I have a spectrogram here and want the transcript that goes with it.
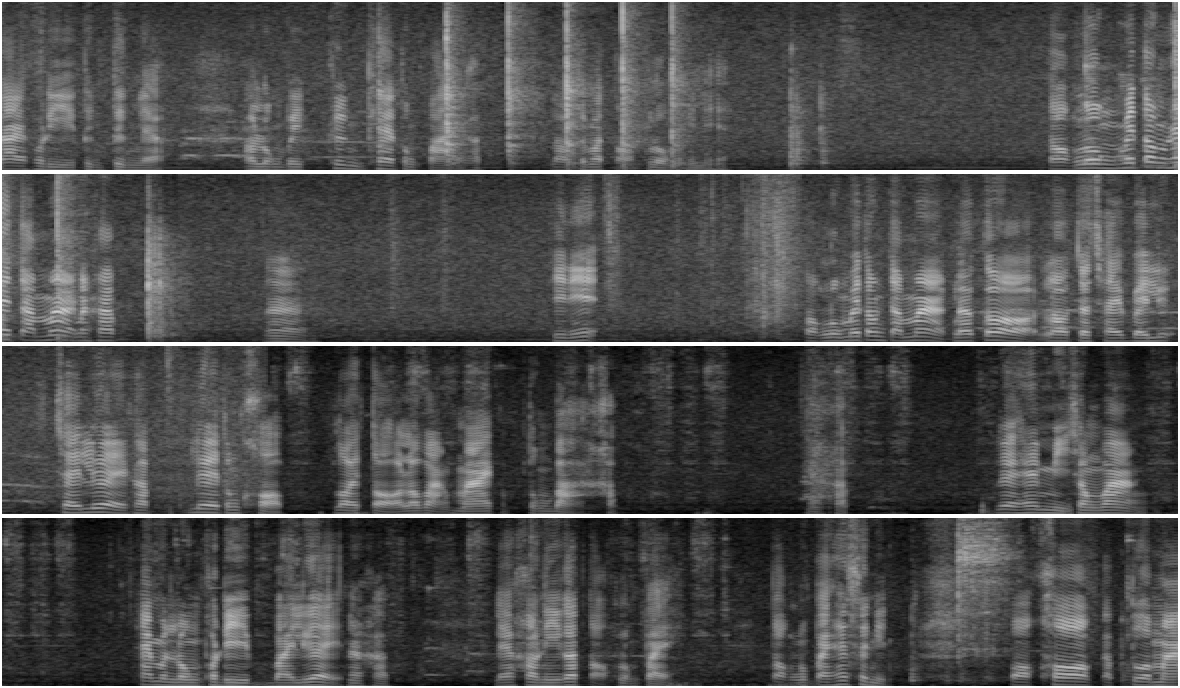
ได้พอดีตึงๆแล้ว เอาลงไปครึ่งแค่ตรงปลายครับ เราจะมาตอกลงทีนี้ตอกลงไม่ต้องให้จำมากนะครับอ่าทีนี้ ตอกลงไม่ต้องจำมาก แล้วก็เราจะใช้ใบเลื่อยใช้เลื่อยครับเลื่อยตรงขอบรอยต่อระหว่างไม้กับตรงบ่าครับนะครับ เลื่อยให้มีช่องว่าง ให้มันลงพอดีใบเลื่อยนะครับ แล้วคราวนี้ก็ตอกลงไป ตอกลงไปให้สนิทปอกคอกับตัวไม้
